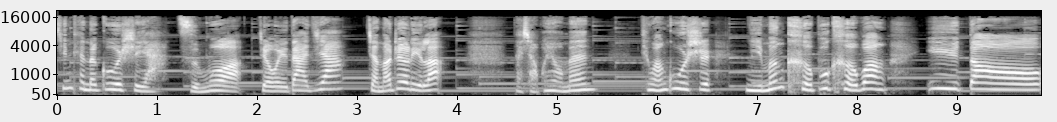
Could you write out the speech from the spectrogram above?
今天的故事呀，子墨就为大家讲到这里了。那小朋友们，听完故事，你们渴不渴望？遇到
